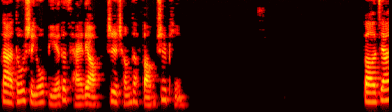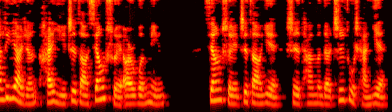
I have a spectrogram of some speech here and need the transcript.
大都是由别的材料制成的仿制品。保加利亚人还以制造香水而闻名，香水制造业是他们的支柱产业。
